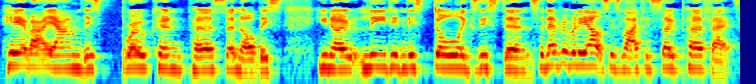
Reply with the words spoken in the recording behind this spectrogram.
here i am this broken person or this you know leading this dull existence and everybody else's life is so perfect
